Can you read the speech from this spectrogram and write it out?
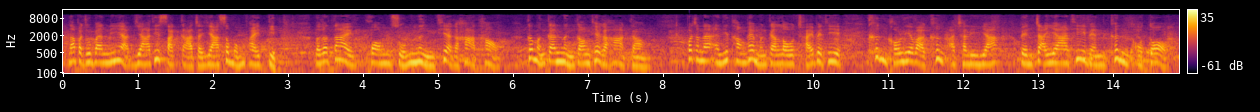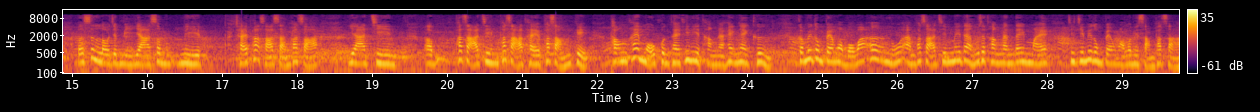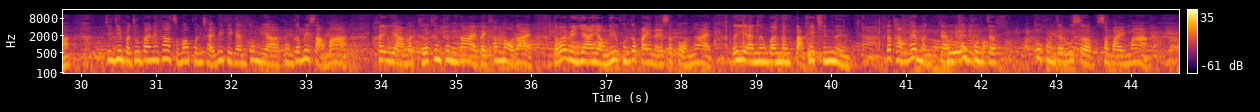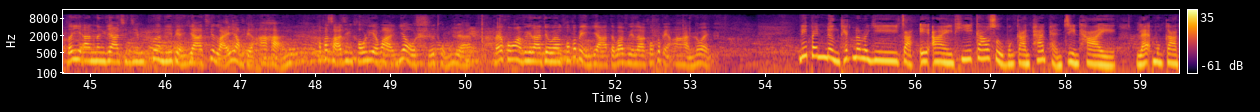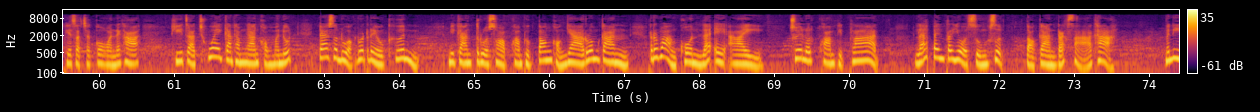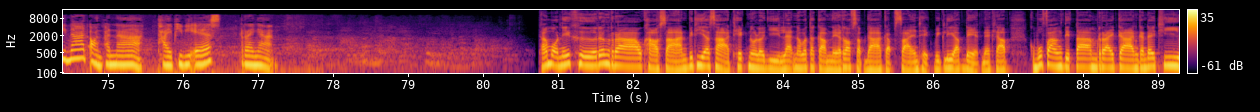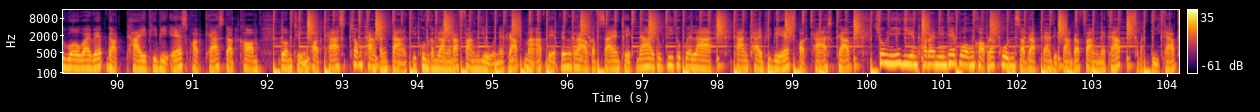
ณปัจจุบันนี้ยาที่สกัดจากยาสมุนไพรติด แล้วก็ได้ความสูงหนึ่งเทียบกับห้าเท่า ก็เหมือนกันหนึ่งกองเทียบกับห้ากอง ราะฉะนั้นอันนี้ทำให้เหมือนกันเราใช้ไปที่ครึ่งเขาเรียกว่าครึ่งอัจฉริยะ เป็นใจยาที่เป็นขึ้นออโต้แล้วซึ่งเราจะมียาสมุมีใช้ภาษาสันภาษายาจีนภาษาจีนภาษาไทยภาษาอังกฤษทำให้หมอคนไทยที่นี่ทำงานให้ง่ายขึ้น ก็ไม่ต้องแปลว่าบอกว่าเออหนูอ่านภาษาจีนไม่ได้หนูจะทำงานได้ไหมจริงๆ ไม่ต้องแปลว่าเรามีสามภาษา จริงๆ ปัจจุบันนี้ถ้าสมมติคุณใช้วิธีการต้มยาคุณก็ไม่สามารถให้ยามาเทือกขึ้นๆได้ไปข้างนอกได้ แต่ว่าเป็นยาอย่างนี้คุณก็ไปไหนสะดวกง่าย และอีกอันหนึ่งวันหนึ่งตักให้ชิ้นหนึ่งก็ทำให้เหมือนกันทุกคนจะทุกคนจะรู้สึกสบายมาก และอีกอันหนึ่งยาจริงๆเพื่อนนี้เปลี่ยนยาที่หลายอย่างเปลี่ยนอาหารภาษาจริงเขาเรียกว่าเย่าสืถงหยนหม้ความว่าเวลาเดียวกันเขาก็เปลี่ยนยาแต่ว่าเวลาเขาก็เปลี่ยนอาหารด้วย นี่เป็นหนึ่งเทคโนโลยีจาก AI ที่ก้าวสู่วงการแพทย์แผนจีนไทย และวงการเภสัชกรนะคะ ที่จะช่วยการทำงานของมนุษย์ ได้สะดวกรวดเร็วขึ้น มีการตรวจสอบความถูกต้องของยาร่วมกัน ระหว่างคนและ AI ช่วยลดความผิดพลาด และเป็นประโยชน์สูงสุดต่อการรักษาค่ะมณีนาฏอ่อนพนา ไทย PBS รายงาน ทั้งหมดนี้คือเรื่องราวข่าวสารวิทยาศาสตร์เทคโนโลยีและนวัตกรรมในรอบสัปดาห์กับ Science Tech Weekly Update นะครับ คุณผู้ฟังติดตามรายการกันได้ที่ www.thaipbspodcast.com รวมถึงพอดแคสต์ช่องทางต่างๆ ที่คุณกำลังรับฟังอยู่นะครับ มาอัปเดตเรื่องราวกับ Science Tech ได้ทุกที่ทุกเวลาทางไทย PBS Podcast ครับ ช่วงนี้ยีนทรณินเทพวงศ์ขอบพระคุณสำหรับการติดตามรับฟังนะครับ สวัสดีครับ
